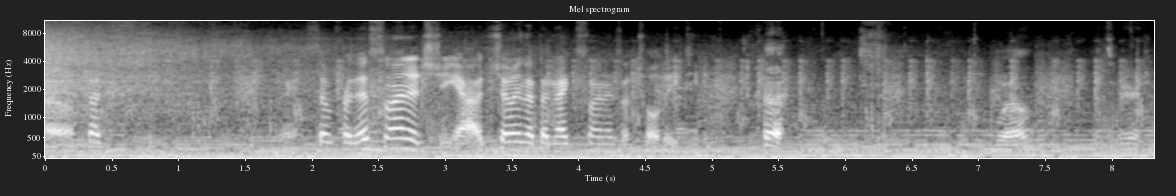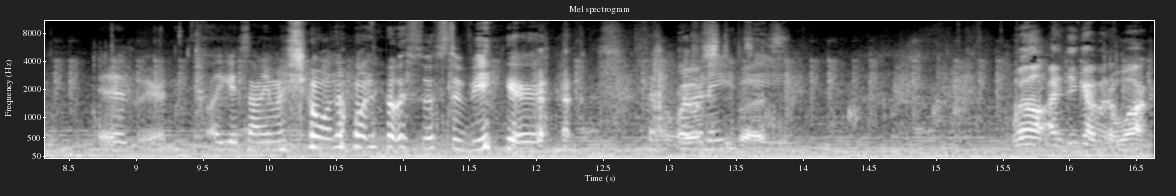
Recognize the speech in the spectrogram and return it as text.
Oh, that's. Okay, so for this one, it's yeah, it's showing that the next one is a 12:18. Huh. Well, that's weird. It is weird. Like it's not even showing the one that was supposed to be here. Ghost bus. 11:18. Well, I think I'm gonna walk.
